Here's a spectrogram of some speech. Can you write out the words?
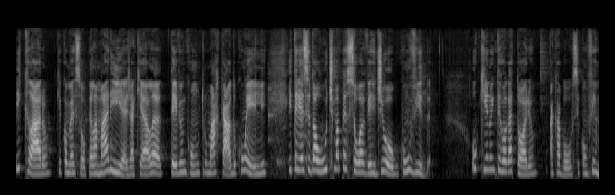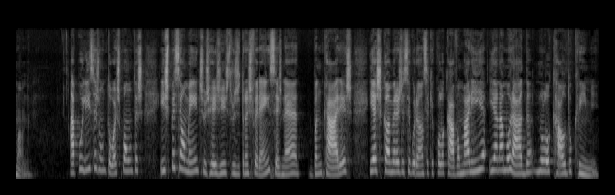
E claro que começou pela Maria, já que ela teve um encontro marcado com ele e teria sido a última pessoa a ver Diogo com vida. O que no interrogatório acabou se confirmando. A polícia juntou as pontas, especialmente os registros de transferências né, bancárias e as câmeras de segurança que colocavam Maria e a namorada no local do crime.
